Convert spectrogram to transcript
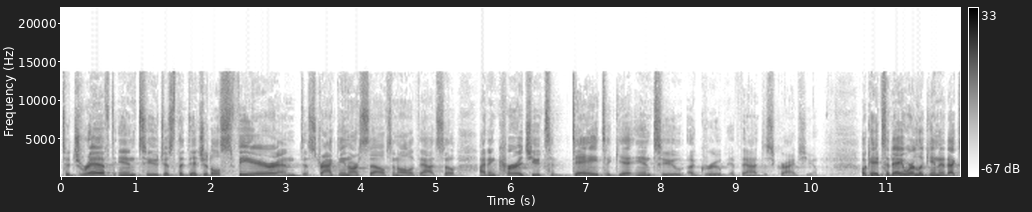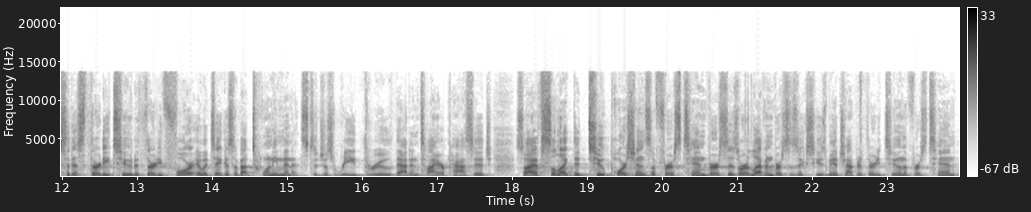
to drift into just the digital sphere and distracting ourselves and all of that. So I'd encourage you today to get into a group if that describes you. Okay, today we're looking at Exodus 32 to 34. It would take us about 20 minutes to just read through that entire passage. So I have selected two portions, the first 10 verses, or 11 verses, excuse me, of chapter 32 and the first 10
